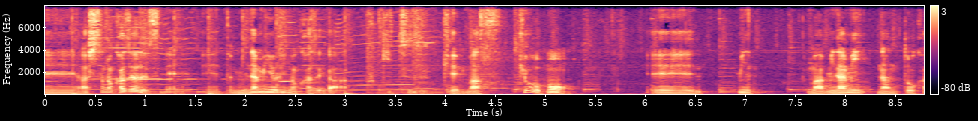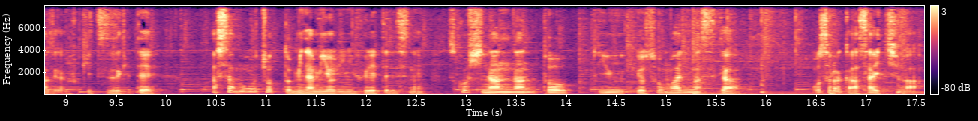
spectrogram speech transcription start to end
えー、明日の風はですね、えーと、南寄りの風が吹き続けます。今日も、えーまあ、南南東風が吹き続けて明日はもうちょっと南寄りに触れてですね少し南南東っていう予想もありますがおそらく朝一は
